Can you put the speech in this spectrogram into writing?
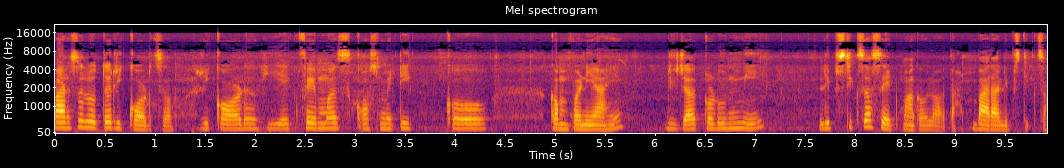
पार्सल होतं रिकॉर्डचं रिकॉर्ड ही एक फेमस कॉस्मेटिक कंपनी आहे. जिच्याकडून मी लिपस्टिकचा सेट मागवला होता बारा लिपस्टिकचा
